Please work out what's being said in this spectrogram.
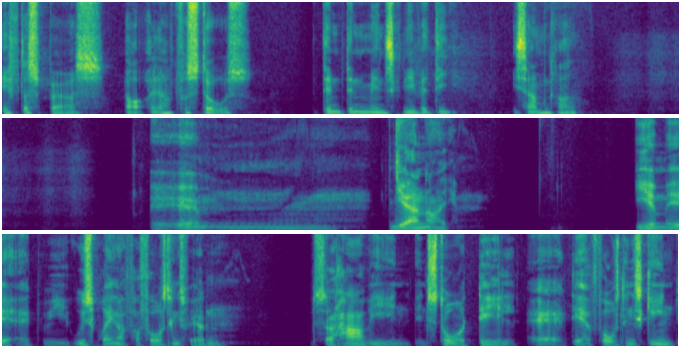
efterspørges og, eller forstås den, den menneskelige værdi i samme grad? Øhm, ja nej. I og med, at vi udspringer fra forskningsverdenen, så har vi en, en stor del af det her forskningsgen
